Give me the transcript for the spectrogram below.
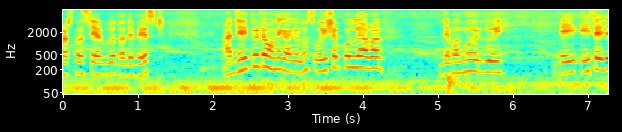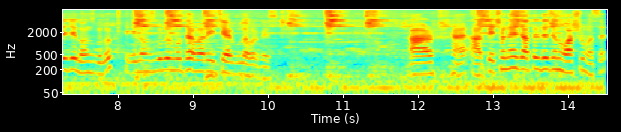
ফার্স্ট ক্লাস চেয়ারগুলো তাদের বেস্ট আর যেহেতু এটা অনেক আগে লঞ্চ, ওই সব করলে আবার যেমন ময়ূর দুই, এই এই সাইজের যে লঞ্চগুলোর এই লঞ্চগুলোর মধ্যে আবার এই চেয়ারগুলো আবার বেস্ট আর হ্যাঁ আর পেছনে যাত্রীদের জন্য ওয়াশরুম আছে।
